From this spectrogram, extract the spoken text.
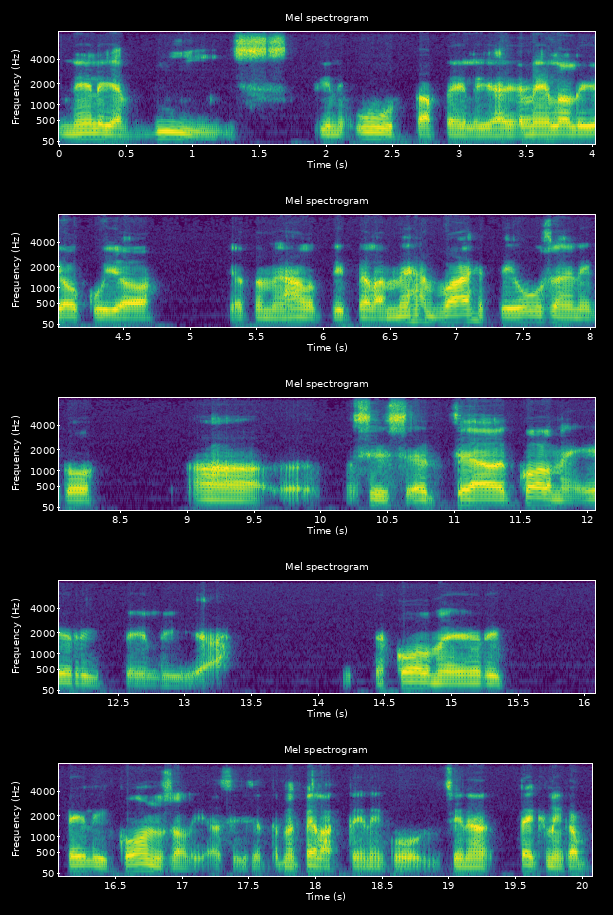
neljä, viisi uutta peliä. Ja meillä oli joku jo, jota me haluttiin pelaa. Mehän vaihdettiin usein niin kuin, uh, siis että oli kolme eri peliä ja kolme eri pelikonsolia, siis että me pelattiin niin kuin siinä tekniikan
